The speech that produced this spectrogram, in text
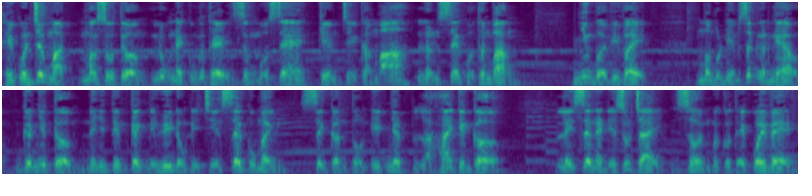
Thế quân trước mặt, mặc dù tưởng lúc này cũng có thể dùng một xe kiềm chế cả mã lẫn xe của thân bằng. Nhưng bởi vì vậy, mà một điểm rất ngặt nghèo, gần như tưởng nếu như tìm cách để huy động để chiến xe của mình sẽ cần tốn ít nhất là hai tiên cờ. Lấy xe này để rút chạy rồi mới có thể quay về.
